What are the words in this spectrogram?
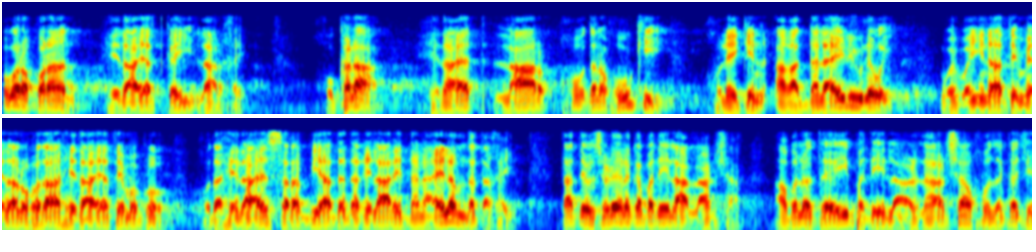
وګوره قران هدایت کوي لار خي خو کله هدایت لار ښودنه خو وکړي خو لیکن هغه دلایل یو نه وایي وایي بینات من الهدی هدایت مو کو خو د هدایت سره بیا د دغې لارې دلایل هم درته ښیي تا ته یو سړی لکه په دې لار لاړ شه او بل ته یې په دې لار لاړ شه خو ځکه چې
